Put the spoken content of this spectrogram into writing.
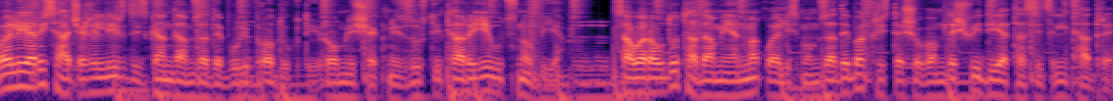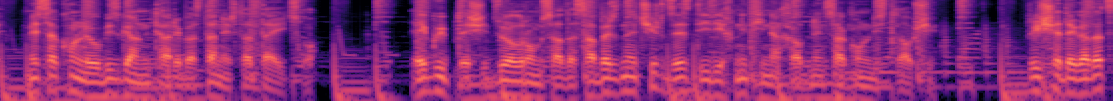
ყველი არის აჭრილი რძისგან დამზადებული პროდუქტი, რომლის შექმნის ზუსტი თარიღი უცნობია. სავარაუდოდ ადამიანმა ყველის მომზადება ქრისტეშობამდე 7000 წლით ადრე, მესაქონლეობის განვითარებასთან ერთად დაიწყო. ეგვიპტეში, ძველ რომსა და საბერძნეთში რძეს დიდი ხნით ინახავდნენ საქონლის ტყავში. რის შედეგადაც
